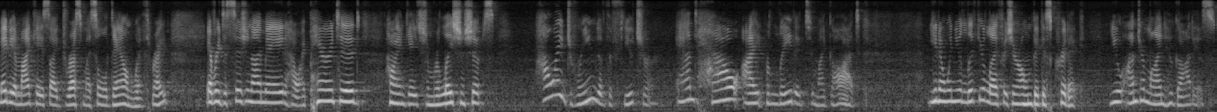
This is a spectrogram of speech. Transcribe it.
maybe in my case, I dressed my soul down with, right? Every decision I made, how I parented, how I engaged in relationships, how I dreamed of the future, and how I related to my God. You know, when you live your life as your own biggest critic, you undermine who God is,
